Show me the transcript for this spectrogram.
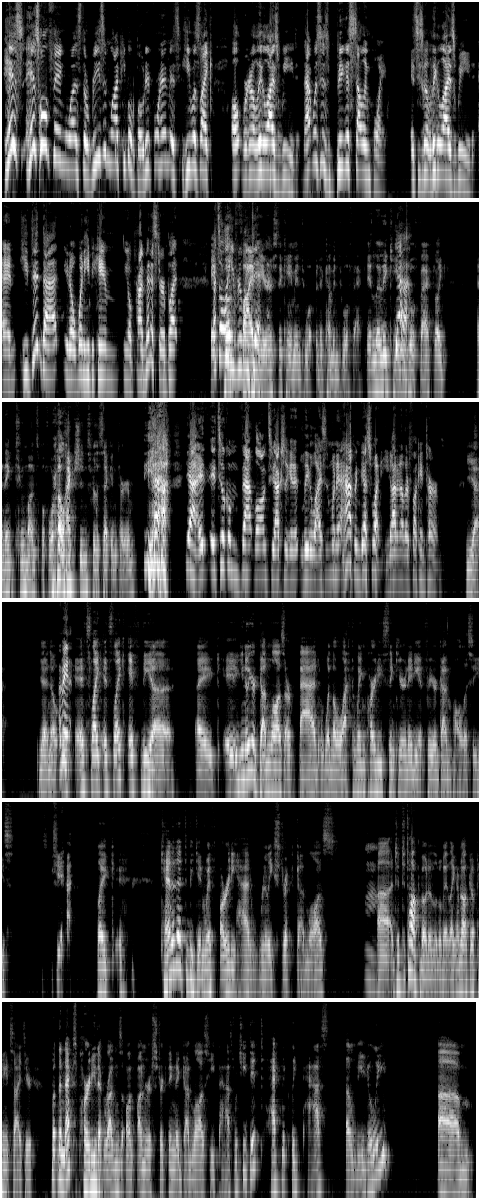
his his whole thing was the reason why people voted for him is he was like, oh, we're going to legalize weed. That was his biggest selling point. Is he's going to legalize weed, and he did that, you know, when he became, you know, prime minister. But It That's all took he really five did. years to came into to come into effect. It literally came Yeah. into effect like I think two months before elections for the second term. Yeah, yeah. It, it took him that long to actually get it legalized, and when it happened, guess what? He got another fucking term. Yeah. Yeah, no. I mean- it- it's like it's like if the uh like eh, you know your gun laws are bad when the left wing parties think you're an idiot for your gun policies. Yeah, Like Canada to begin with already had really strict gun laws. Hmm. Uh to, to talk about it a little bit, like I'm not gonna paint sides here. But the next party that runs on unrestricting the gun laws he passed, which he did technically pass illegally, um,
